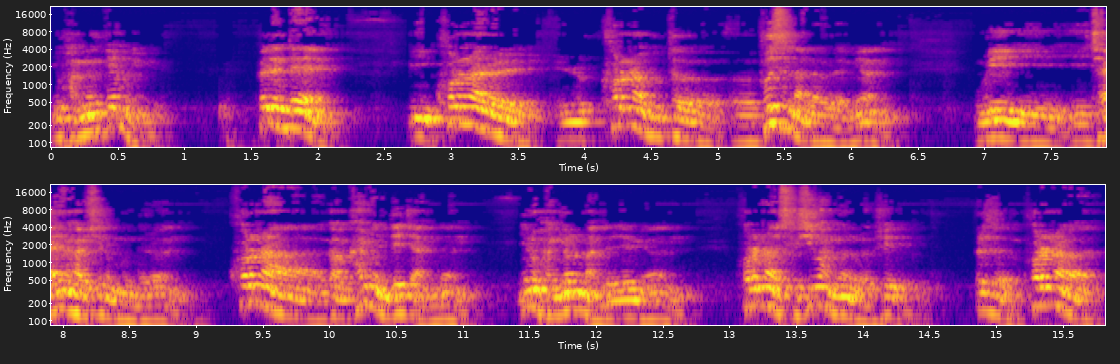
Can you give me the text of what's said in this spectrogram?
이 환경 때문입니다. 그런데 이 코로나를 코로나부터 어, 벗어나려 그러면 우리 이 자연 하시는 분들은 코로나가 감염되지 않는 이런 환경을 만들려면 코로나 서식 환경을 없애야 됩니다. 그래서 코로나가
